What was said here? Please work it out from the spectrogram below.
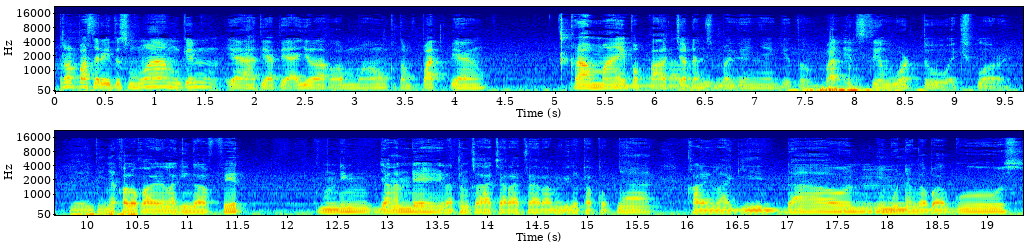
terlepas dari itu semua mungkin ya hati-hati aja lah kalau mau ke tempat yang ramai pop culture dan gitu ya. sebagainya gitu. But it's still worth to explore. Ya intinya kalau kalian lagi nggak fit mending jangan deh datang ke acara-acara begitu takutnya kalian lagi down Hmm. imunnya nggak bagus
